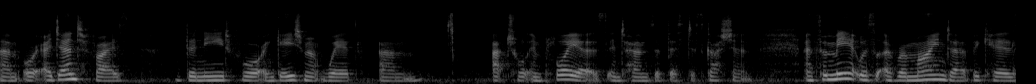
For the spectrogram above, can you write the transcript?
um, or identifies the need for engagement with um, actual employers in terms of this discussion. And for me, it was a reminder because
